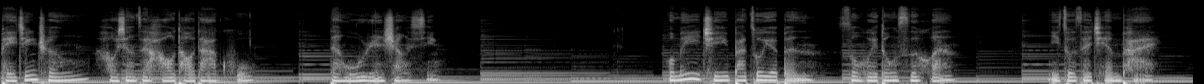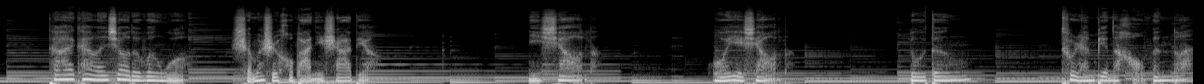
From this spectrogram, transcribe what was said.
北京城好像在嚎啕大哭，但无人伤心。我们一起把作业本送回东四环，你坐在前排，他还开玩笑的问我，什么时候把你杀掉？你笑了，我也笑了。路灯突然变得好温暖。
